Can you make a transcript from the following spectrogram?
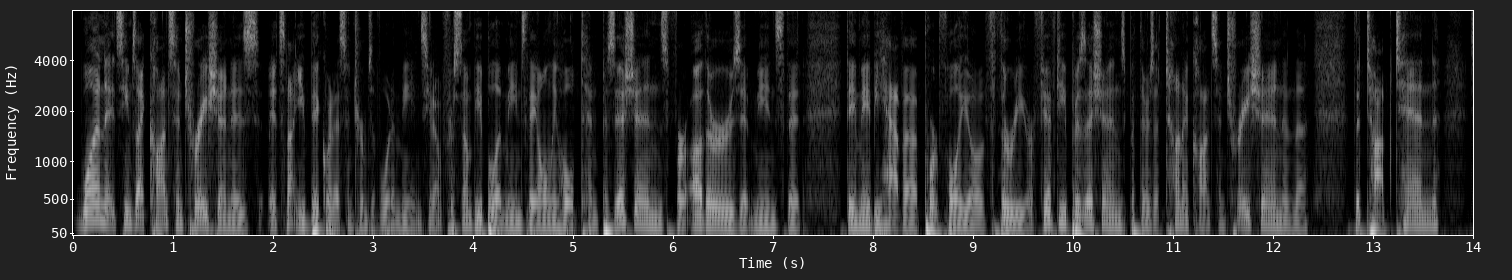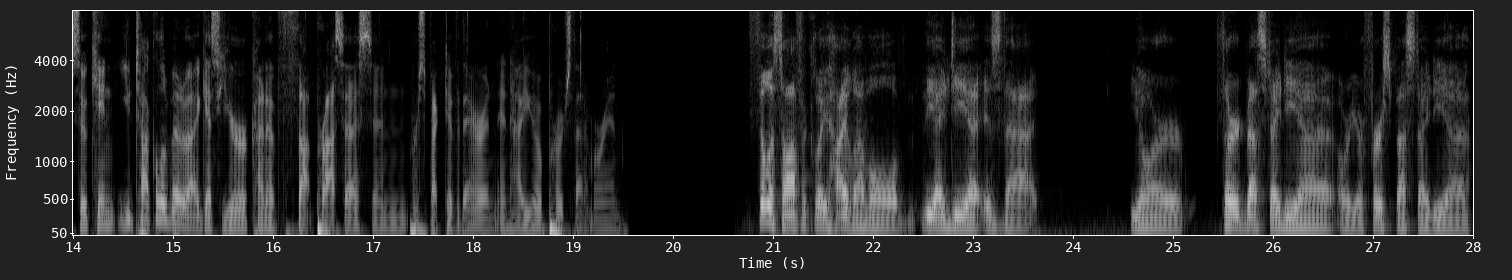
one, it seems like concentration is it's not ubiquitous in terms of what it means. You know, for some people, it means they only hold 10 positions for others, it means that they maybe have a portfolio of 30 or 50 positions, but there's a ton of concentration in the, the top 10. So, can you talk a little bit about, I guess, your kind of thought process and perspective there and, and how you approach that at Maran? Philosophically, high level, the idea is that your third best idea or your first best idea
